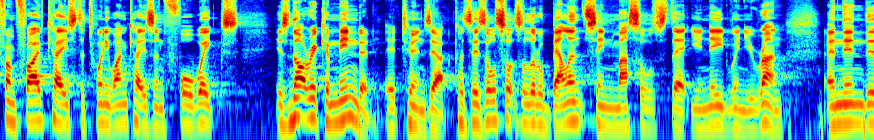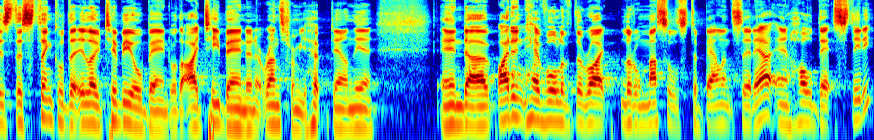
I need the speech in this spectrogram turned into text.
from 5Ks to 21Ks in four weeks is not recommended, it turns out, because there's all sorts of little balancing muscles that you need when you run. And then there's this thing called the iliotibial band or the IT band, and it runs from your hip down there. And uh, I didn't have all of the right little muscles to balance that out and hold that steady.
